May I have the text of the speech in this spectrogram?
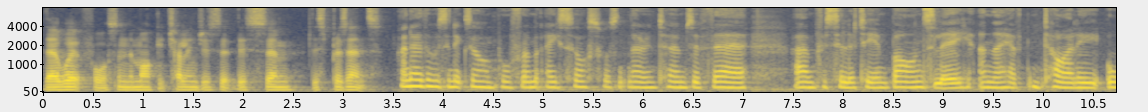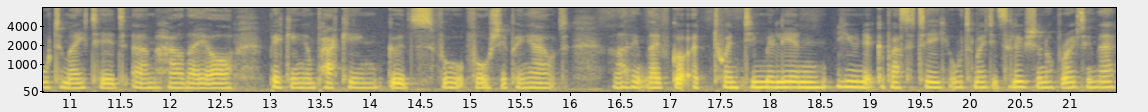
their workforce and the market challenges that this um, this presents. I know there was an example from ASOS, wasn't there, in terms of their um, facility in Barnsley, and they have entirely automated um, how they are picking and packing goods for, for shipping out. And I think they've got a 20 million unit capacity automated solution operating there.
